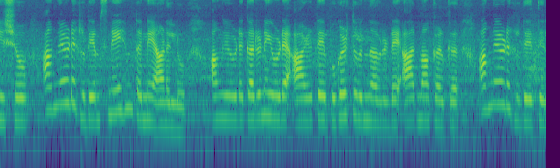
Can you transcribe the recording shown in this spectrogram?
ഈശോ അങ്ങയുടെ ഹൃദയം സ്നേഹം തന്നെയാണല്ലോ. അങ്ങയുടെ കരുണയുടെ ആഴത്തെ പുകഴ്ത്തുന്നവരുടെ ആത്മാക്കൾക്ക് അങ്ങയുടെ ഹൃദയത്തിൽ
